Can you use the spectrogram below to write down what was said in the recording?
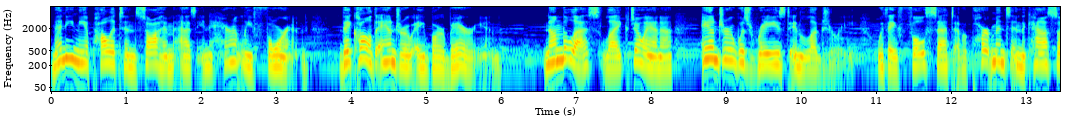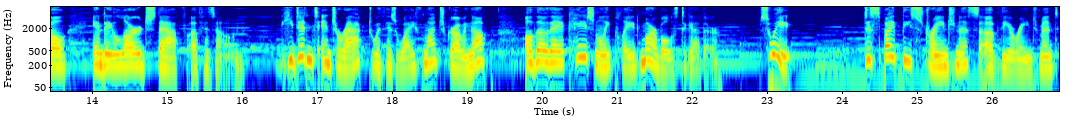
many Neapolitans saw him as inherently foreign. They called Andrew a barbarian. Nonetheless, like Joanna, Andrew was raised in luxury with a full set of apartments in the castle and a large staff of his own. He didn't interact with his wife much growing up, although they occasionally played marbles together. Sweet. Despite the strangeness of the arrangement,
